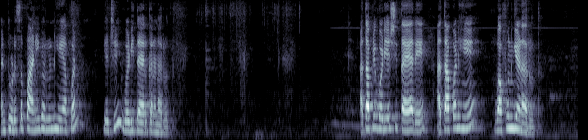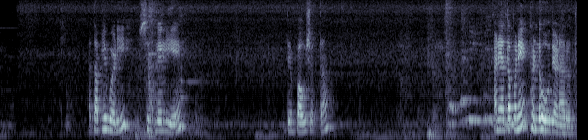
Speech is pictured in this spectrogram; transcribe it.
आणि थोडंसं पाणी घालून हे आपण याची वडी तयार करणार आहोत. आता आपली वडी अशी तयार आहे. आता आपण हे वाफून घेणार आहोत. आता आपली वडी शिजलेली आहे. ते पाहू शकता. आणि आता आपण हे थंड होऊ देणार आहोत.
